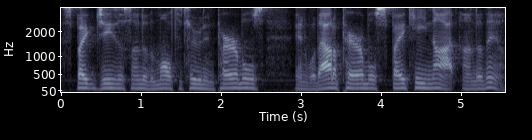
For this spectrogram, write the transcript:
spake Jesus unto the multitude in parables, and without a parable spake he not unto them.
